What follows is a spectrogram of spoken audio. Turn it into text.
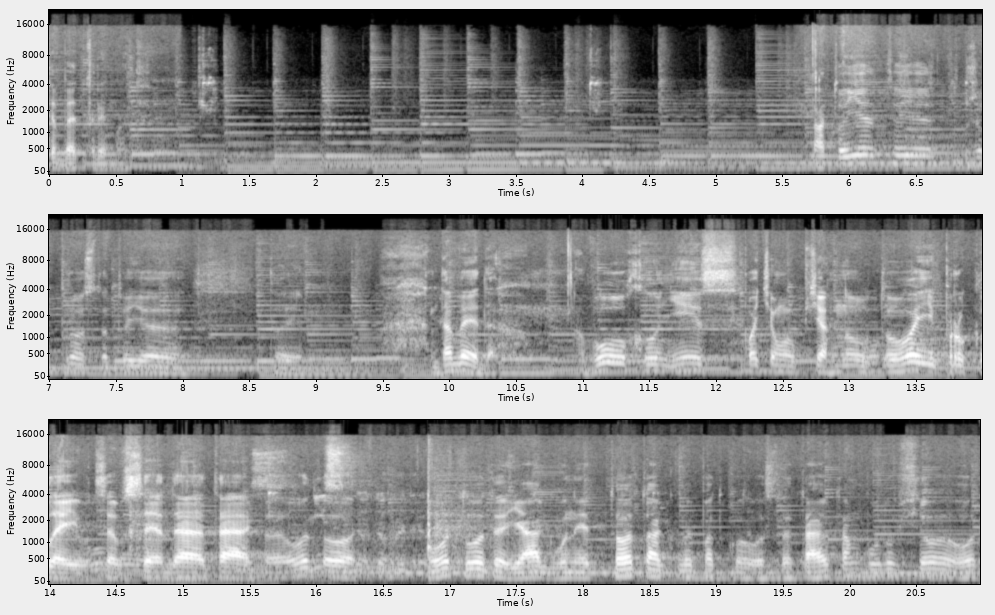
тебе тримати. А то є, то є дуже просто, то є, то є Давида. Вухо, ніс, потім обтягнув того і проклеїв це все. Да, так. От, от, от, от, як вони, то так випадково. Та, там було все, от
